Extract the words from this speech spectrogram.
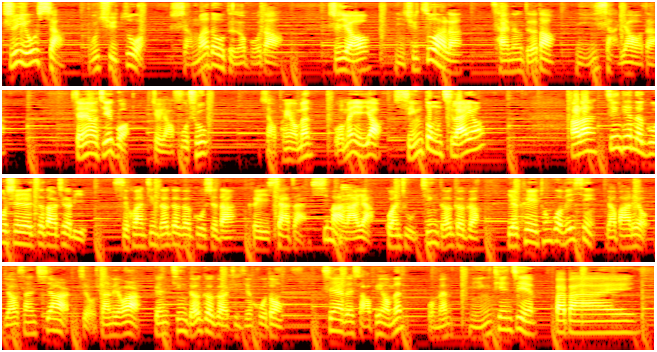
只有想不去做，什么都得不到。只有你去做了，才能得到你想要的。想要结果，就要付出。小朋友们，我们也要行动起来哟。好了，今天的故事就到这里。喜欢金德哥哥故事的，可以下载喜马拉雅，关注金德哥哥，也可以通过微信幺八六幺三七二九三六二跟金德哥哥进行互动。亲爱的小朋友们。我们明天见，拜拜。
